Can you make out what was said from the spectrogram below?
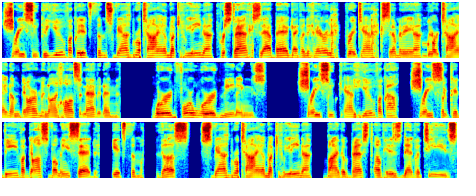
Shri Sukayuvakitham Svadrataya Makhina Prastah Sabagavan Harah Pratah Samaya Martayanam Dharmana. Word for word meanings. Shri Sukayuvaka, Shri Sukadeva Goswami said, It's them, thus, Svadrataya Makhina, by the best of his devotees.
